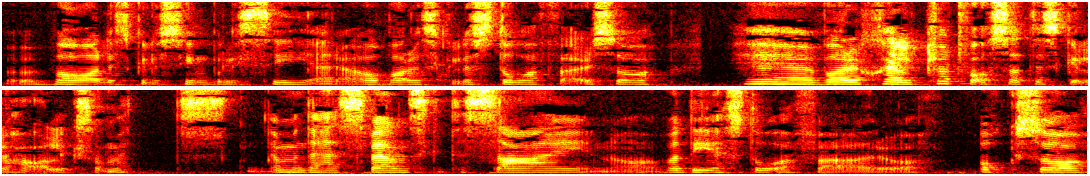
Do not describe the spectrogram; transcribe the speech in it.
vad det skulle symbolisera och vad det skulle stå för så eh, var det självklart för oss att det skulle ha liksom ett, ja, men det här svensk design och vad det står för. Och också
